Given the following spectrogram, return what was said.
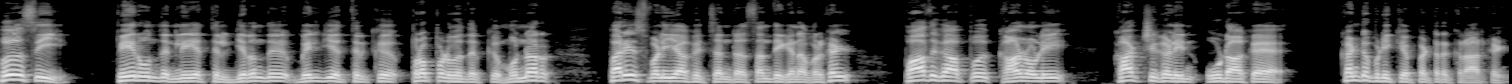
பேர்சி பேருந்து நிலையத்தில் இருந்து பெல்ஜியத்திற்கு புறப்படுவதற்கு முன்னர் பரிஸ் வழியாக சென்ற சந்தேக நபர்கள் பாதுகாப்பு காணொளி காட்சிகளின் ஊடாக கண்டுபிடிக்கப்பட்டிருக்கிறார்கள்.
